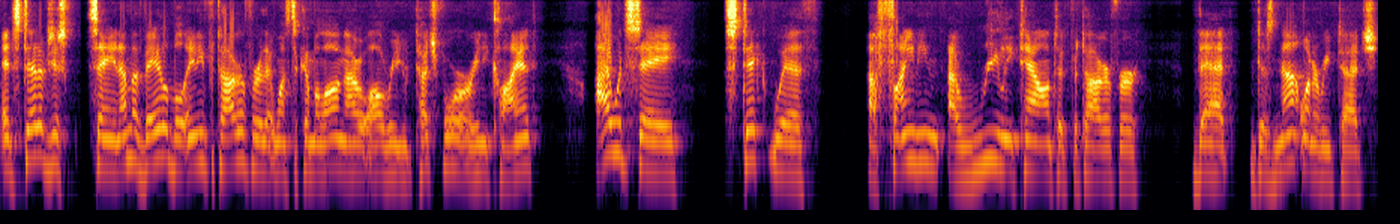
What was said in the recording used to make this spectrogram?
Instead of just saying i'm available any photographer that wants to come along i'll, I'll retouch for or any client. I would say stick with finding a really talented photographer that does not want to retouch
